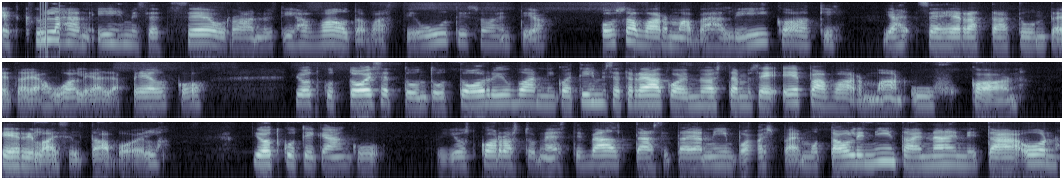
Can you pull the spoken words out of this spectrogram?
Että kyllähän ihmiset seuraa nyt ihan valtavasti uutisointia. Osa varmaan vähän liikaakin. Ja se herättää tunteita ja huolia ja pelkoa. Jotkut toiset tuntuu torjuvan, niin kuin, että ihmiset reagoivat myös tämmöiseen epävarmaan uhkaan erilaisilla tavoilla jotkut ikään kuin just korostuneesti välttää sitä ja niin poispäin, mutta oli niin tai näin, niin tämä on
